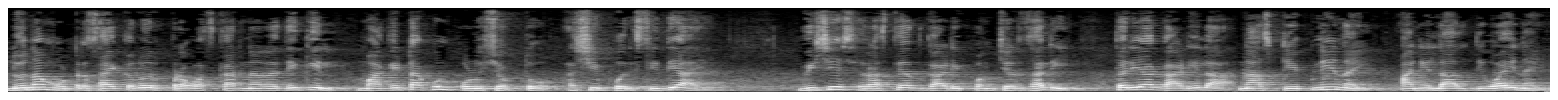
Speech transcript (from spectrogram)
लुना मोटरसायकलवर प्रवास करणारा देखील मागे टाकून पडू शकतो अशी परिस्थिती आहे. विशेष रस्त्यात गाडी पंक्चर झाली तर या गाडीला ना स्टेपनी नाही आणि लाल दिवाई नाही.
